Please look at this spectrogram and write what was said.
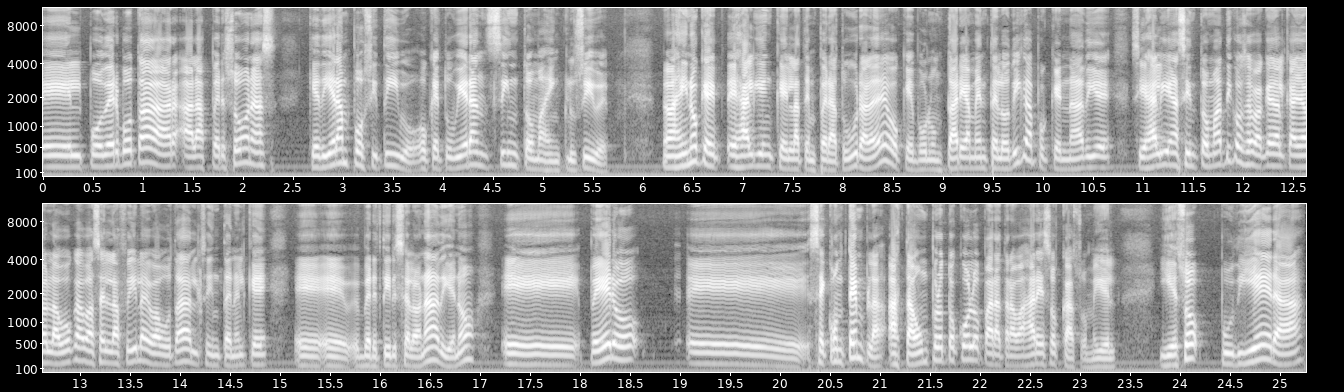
el poder votar a las personas que dieran positivo o que tuvieran síntomas inclusive. Me imagino que es alguien que la temperatura ¿eh? o que voluntariamente lo diga, porque nadie, si es alguien asintomático, se va a quedar callado en la boca, va a hacer la fila y va a votar sin tener que eh, eh, vertírselo a nadie, ¿no? Eh, pero se contempla hasta un protocolo para trabajar esos casos, Miguel. Y eso pudiera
